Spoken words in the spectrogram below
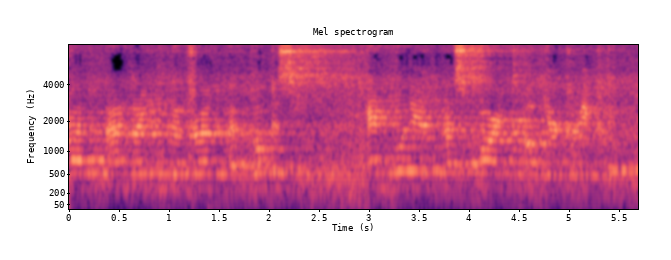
drug anti-illegal drug advocacy and put it as part of your curriculum.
